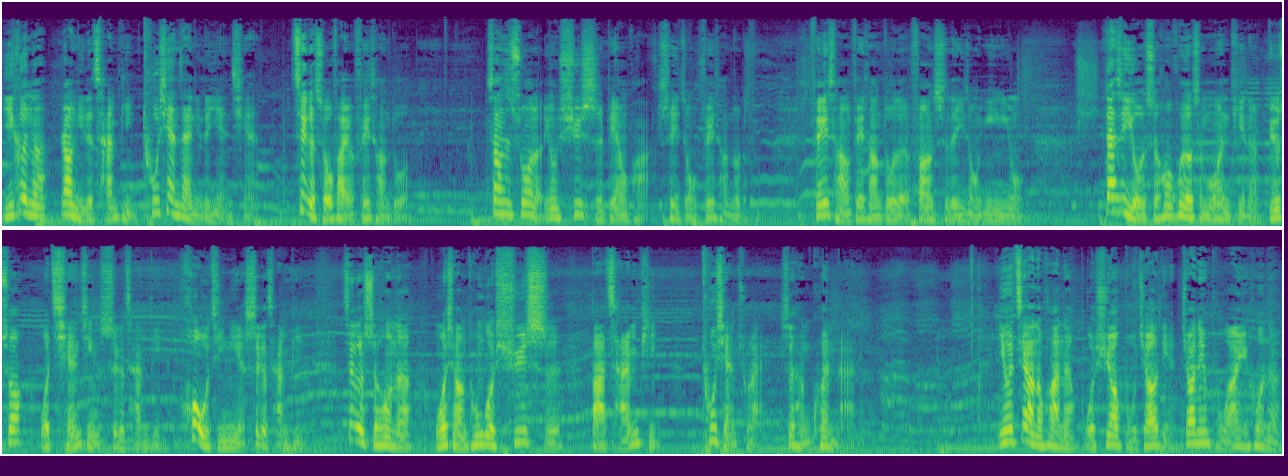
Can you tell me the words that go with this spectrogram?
一个呢让你的产品凸现在你的眼前。这个手法有非常多。上次说了，用虚实变化是一种非常多的、非常非常多的方式的一种应用。但是有时候会有什么问题呢？比如说我前景是个产品，后景也是个产品，这个时候呢，我想通过虚实把产品凸显出来是很困难的。因为这样的话呢，我需要补焦点，焦点补完以后呢，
